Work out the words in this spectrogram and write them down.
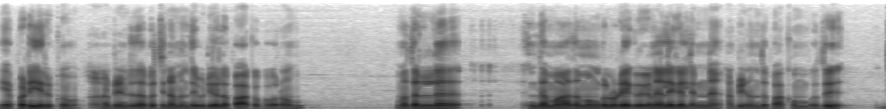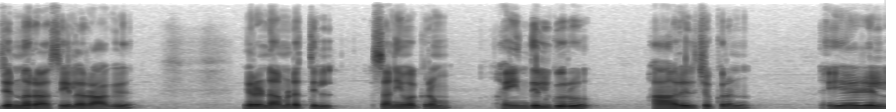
எப்படி இருக்கும் அப்படின்றத பற்றி நம்ம இந்த வீடியோவில் பார்க்க போகிறோம் முதல்ல இந்த மாதம் உங்களுடைய கிரகநிலைகள் என்ன அப்படின்னு வந்து பார்க்கும்போது ஜென்ம ராசியில் ராகு இரண்டாம் இடத்தில் சனி வக்ரம் ஐந்தில் குரு ஆறில் சுக்கரன் ஏழில்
